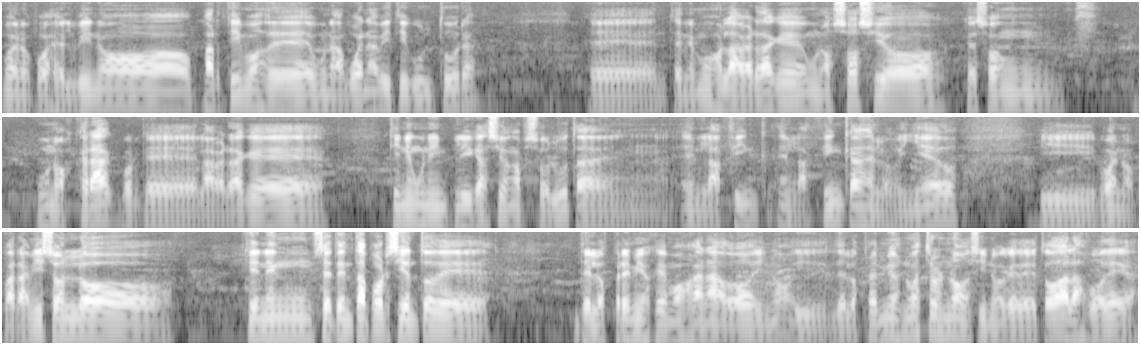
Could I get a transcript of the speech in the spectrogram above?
Bueno, pues el vino partimos de una buena viticultura. Eh, tenemos la verdad que unos socios que son unos cracks porque la verdad que tienen una implicación absoluta en las fincas, en los viñedos y bueno, para mí son los... tienen un 70% de, de los premios que hemos ganado hoy, ¿no? Y de los premios nuestros no, sino que de todas las bodegas.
